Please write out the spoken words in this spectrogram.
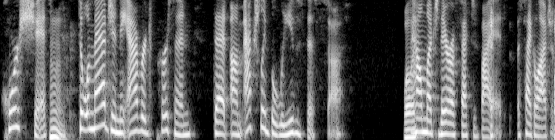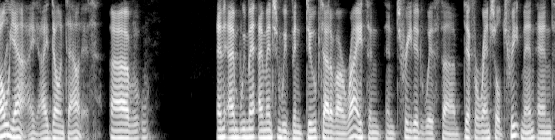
horse shit. Hmm. So imagine the average person that um actually believes this stuff. Well, I- how much they're affected by it psychologically. Oh yeah, I, I don't doubt it. Uh, and and we I mentioned we've been duped out of our rights and and treated with uh, differential treatment and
